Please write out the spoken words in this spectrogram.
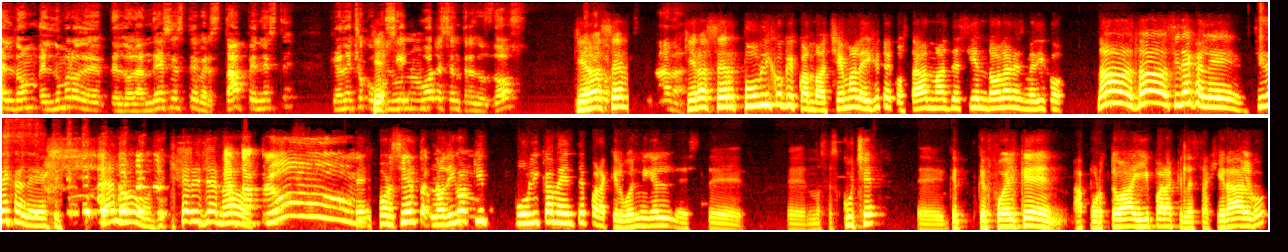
el, nom- el número de- del holandés este Verstappen este, que han hecho como ¿Qué? 100 goles entre los dos. Quiero No, hacer, Nada. quiero hacer público que cuando a Chema le dije que costaban más de 100 dólares, me dijo, no, no, sí déjale, sí déjale. ya no, si quieres ya no. Eh, por cierto, lo digo aquí públicamente para que el buen Miguel este, eh, nos escuche, eh, que, que fue el que aportó ahí para que les trajera algo.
